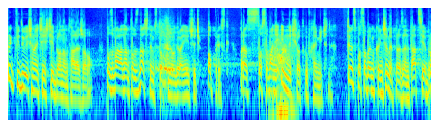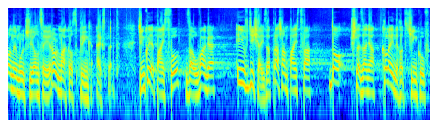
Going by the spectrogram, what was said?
likwiduje się najczęściej broną talerzową. Pozwala nam to w znacznym stopniu ograniczyć oprysk oraz stosowanie innych środków chemicznych. Tym sposobem kończymy prezentację brony mulczującej Rolmaco Spring Expert. Dziękuję Państwu za uwagę i już dzisiaj zapraszam Państwa do śledzenia kolejnych odcinków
